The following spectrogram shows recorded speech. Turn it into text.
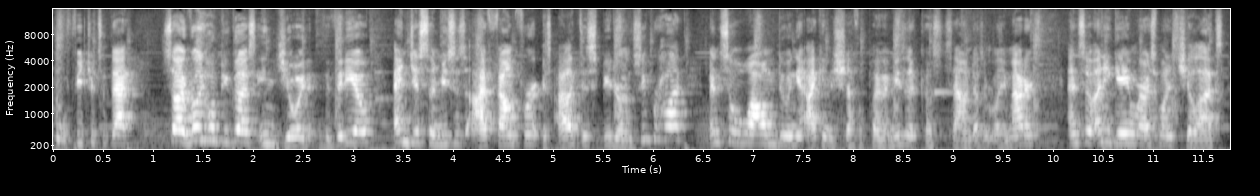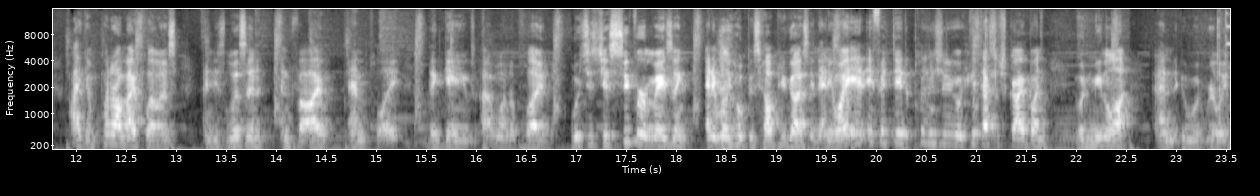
cool features with that. So I really hope you guys enjoyed the video, and just some uses I've found for it is I like to speedrun Superhot, and so while I'm doing it, I can just shuffle play my music because sound doesn't really matter. And so any game where I just want to chillax, I can put on my playlist and just listen and vibe and play the games I want to play, which is just super amazing. And I really hope this helped you guys in any way. And if it did, please make sure to go hit that subscribe button. It would mean a lot and it would really,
